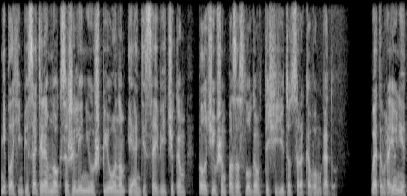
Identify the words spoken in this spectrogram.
неплохим писателем, но, к сожалению, шпионом и антисоветчиком, получившим по заслугам в 1940 году. В этом районе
